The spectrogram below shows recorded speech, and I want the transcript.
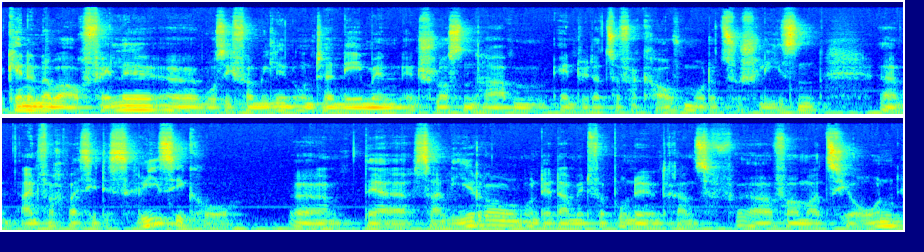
Wir kennen aber auch Fälle, äh, wo sich Familienunternehmen entschlossen haben, entweder zu verkaufen oder zu schließen, ähm, einfach weil sie das Risiko äh, der Sanierung und der damit verbundenen Transformation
